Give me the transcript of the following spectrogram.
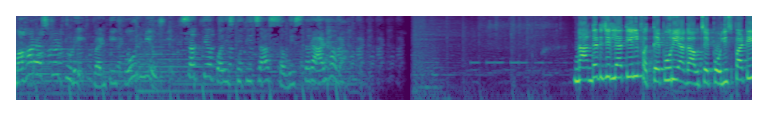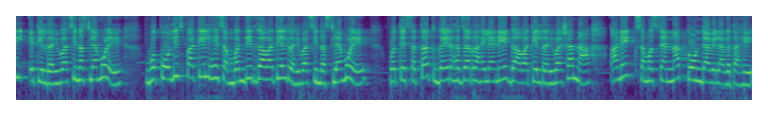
ट्वेंटी फोर न्यूज. सत्य परिस्थितीचा सविस्तर आढावा. नांदेड जिल्ह्यातील फत्तेपूर या गावचे पोलीस पाटील येथील रहिवासी नसल्यामुळे व पोलीस पाटील हे संबंधित गावातील रहिवासी नसल्यामुळे व ते सतत गैरहजर राहिल्याने गावातील रहिवाशांना अनेक समस्यांना तोंड द्यावे लागत आहे.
